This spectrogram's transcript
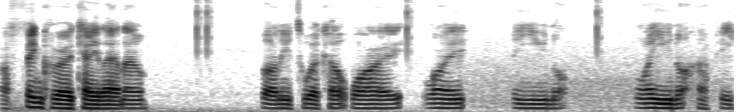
I think we're okay there now. But I need to work out why why are you not why are you not happy?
